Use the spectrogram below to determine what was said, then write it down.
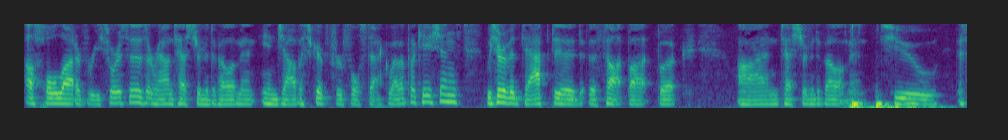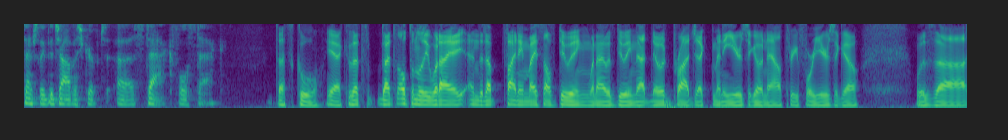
a whole lot of resources around test-driven development in JavaScript for full stack web applications. We sort of adapted the Thoughtbot book on test-driven development to essentially the JavaScript uh, stack, full stack. That's cool. Yeah, because that's that's ultimately what I ended up finding myself doing when I was doing that Node project many years ago. Now, three four years ago, was uh,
